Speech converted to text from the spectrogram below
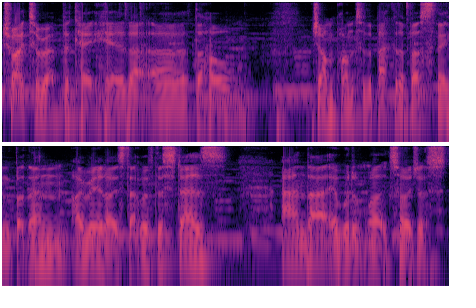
tried to replicate here that uh, the whole jump onto the back of the bus thing, but then I realised that with the stairs and that it wouldn't work, so I just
